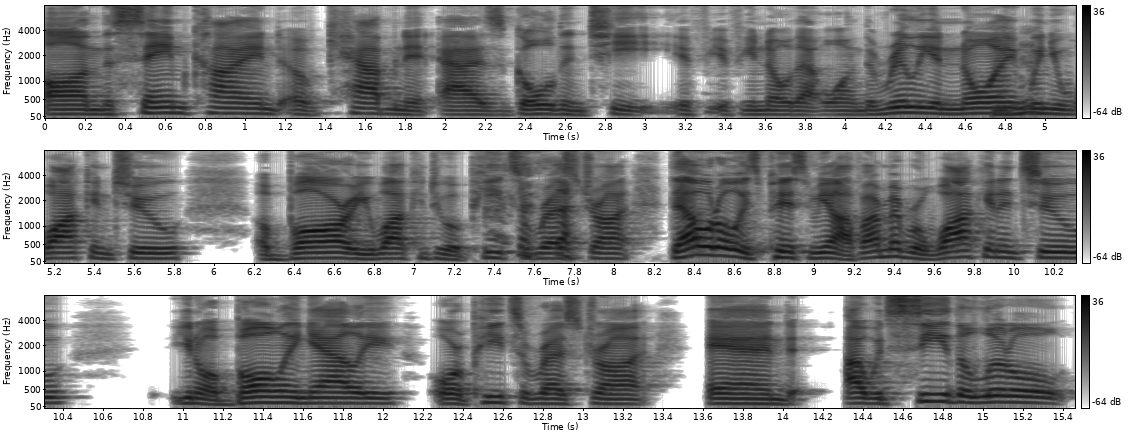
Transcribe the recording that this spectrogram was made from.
on the same kind of cabinet as Golden Tee, if if you know that one. The really annoying mm-hmm. when you walk into a bar, you walk into a pizza restaurant. That would always piss me off. I remember walking into, you know, a bowling alley or a pizza restaurant, and I would see the little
